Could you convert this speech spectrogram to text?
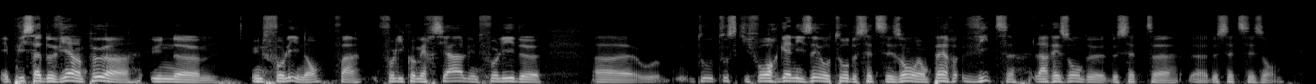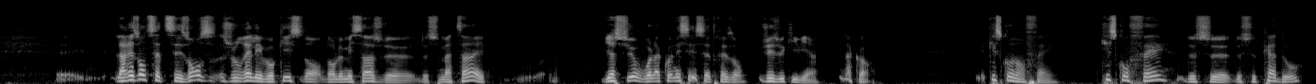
et puis ça devient un peu un, une, une folie, non? Enfin, folie commerciale, une folie de euh, tout, tout, ce qu'il faut organiser autour de cette saison, et on perd vite la raison de, de cette, de cette saison. La raison de cette saison, je voudrais l'évoquer dans, dans, le message de, de ce matin, et Bien sûr, vous la connaissez, cette raison. Jésus qui vient. D'accord. Mais qu'est-ce qu'on en fait? Qu'est-ce qu'on fait de ce, de ce cadeau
